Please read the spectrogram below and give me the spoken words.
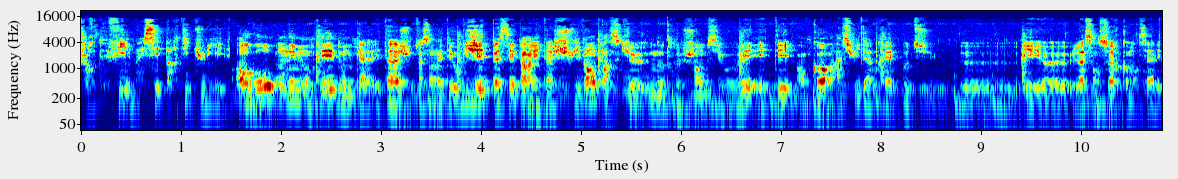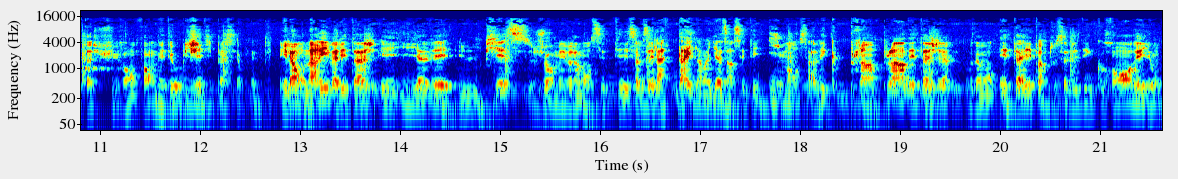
genre de film assez particulier. En gros, on est monté donc à l'étage. De toute façon, on était obligé de passer par l'étage suivant parce que notre chambre, si vous voulez, était encore à celui d'après, au-dessus. Euh, et euh, l'ascenseur commençait à l'étage suivant. Enfin, on était obligé d'y passer en fait. Et là, on arrive à l'étage et il y avait une pièce, genre, mais vraiment, c'était, ça faisait la taille d'un magasin. C'était immense avec plein, plein d'étagères, vraiment étalées partout. Ça faisait des grands rayons.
